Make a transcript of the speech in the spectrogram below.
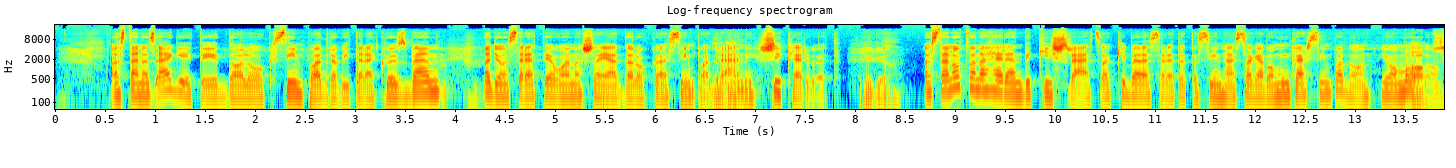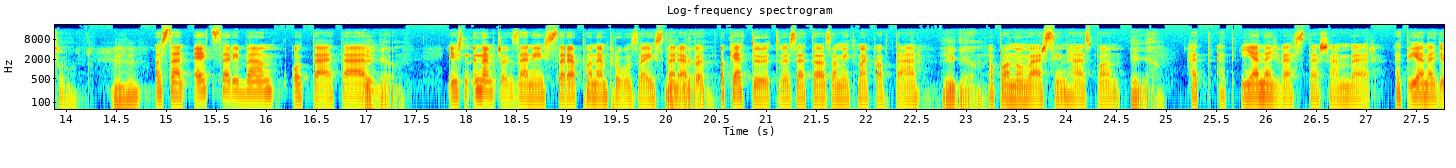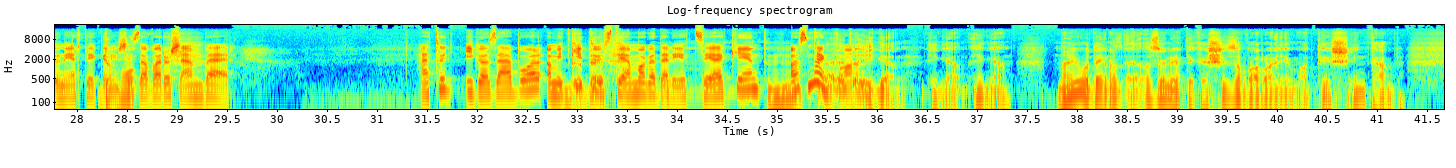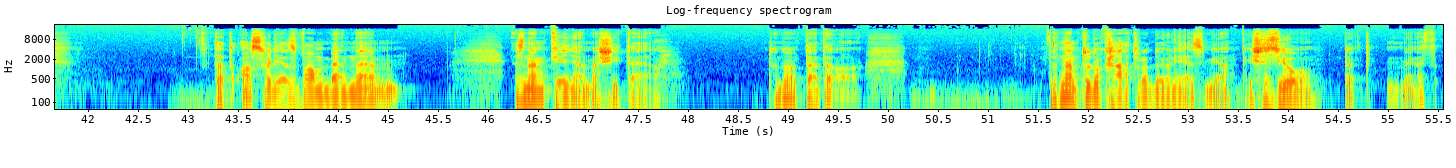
Aztán az EGT dalok színpadra vitele közben nagyon szerettél volna saját dalokkal színpadra állni. Sikerült. Igen. Aztán ott van a herendi kisrác, aki beleszeretett a színház szagába a munkás színpadon, jól mondom? Abszolút. Uh-huh. Aztán egyszeriben ott álltál. Igen. És nem csak zenés szerep, hanem prózai szerep. Igen. A kettő ötvözete az, amit megkaptál. Igen. A Pannonvár Színházban. Igen. Hát, hát ilyen egy vesztes ember. Hát ilyen egy önértékelési ma... zavaros ember. Hát, hogy igazából, amit de, kitűztél de... magad elé célként, uh-huh. az megvan. De, de igen, igen, igen. Na jó, de én az, az önértékes zavaraimat is inkább... Tehát az, hogy ez van bennem, ez nem kényelmesít el. Tudod? Tehát, tehát nem tudok hátradőlni ez miatt. És ez jó. Tehát én ezt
